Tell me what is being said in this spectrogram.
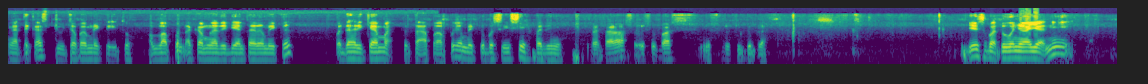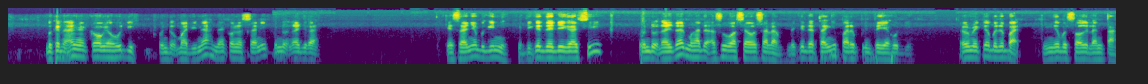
Mengatakan seperti ucapan mereka itu. Allah pun akan mengada di antara mereka pada hari kiamat tentang apa-apa yang mereka berselisih padanya. Al-Baqarah surah 11 surah 13. Dia sebab turunnya ayat ni berkenaan dengan kaum Yahudi penduduk Madinah dan kaum Nasrani penduduk Najran. Kisahnya begini, ketika delegasi penduduk Najran menghadap Rasulullah SAW, mereka datangi para pentinta Yahudi. Lalu mereka berdebat hingga bersuara lantang.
